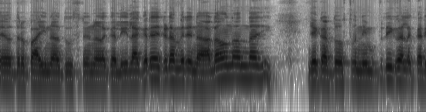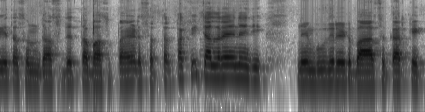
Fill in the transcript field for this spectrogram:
ਤੇ ਉਧਰ ਬਾਈ ਨਾਲ ਦੂਸਰੇ ਨਾਲ ਗਲੀ ਲੱਗ ਰਿਹਾ, ਜਿਹੜਾ ਮੇਰੇ ਨਾਲ ਆਉਂਦਾ ਹੁੰਦਾ ਜੀ। ਜੇਕਰ ਦੋਸਤੋ ਨਿੰਬੂ ਦੀ ਗੱਲ ਕਰੀਏ ਤਾਂ ਤੁਹਾਨੂੰ ਦੱਸ ਦਿੱਤਾ, ਬਸ 65 70 ਤੱਕ ਹੀ ਚੱਲ ਰਹੇ ਨੇ ਜੀ। ਨਿੰਬੂ ਦੇ ਰੇਟ ਬਾਰਸ ਕਰਕੇ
